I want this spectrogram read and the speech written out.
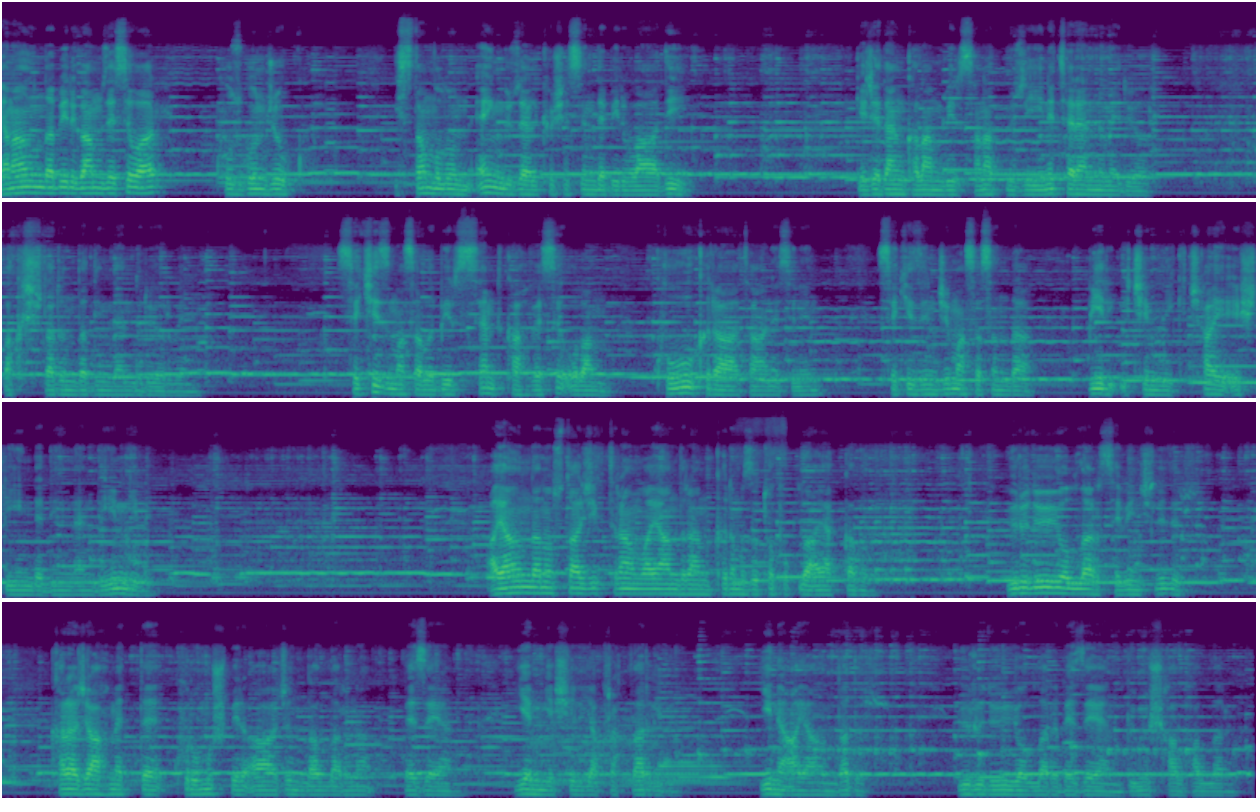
Yanağında bir gamzesi var. Kuzguncuk. İstanbul'un en güzel köşesinde bir vadi. Geceden kalan bir sanat müziğini terennüm ediyor. Bakışlarında dinlendiriyor beni. Sekiz masalı bir semt kahvesi olan Kuğu Kıraathanesi'nin sekizinci masasında bir içimlik çay eşliğinde dinlendiğim gibi Ayağında nostaljik tramvay andıran kırmızı topuklu ayakkabı. Yürüdüğü yollar sevinçlidir. Karacaahmet'te kurumuş bir ağacın dallarına bezeyen yemyeşil yapraklar gibi yine ayağındadır. Yürüdüğü yolları bezeyen gümüş halhalları.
